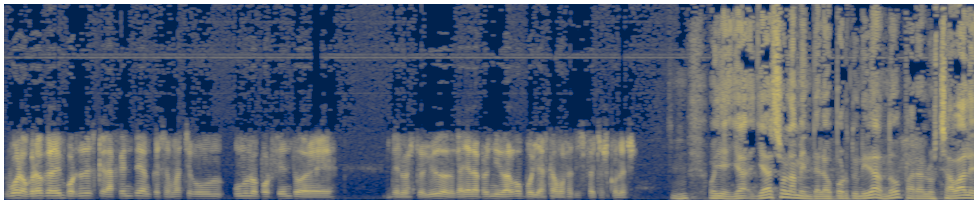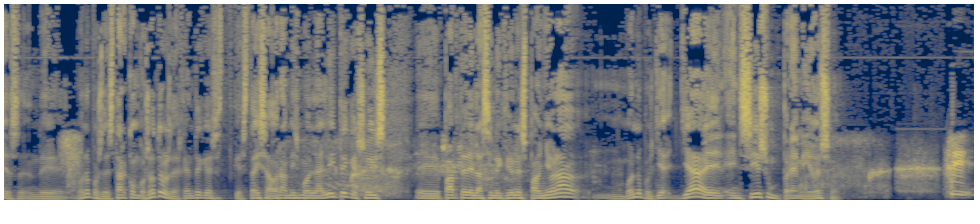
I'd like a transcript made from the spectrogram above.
bueno, creo que lo importante es que la gente, aunque se marche con un, 1% de, de nuestro ayudo, de que hayan aprendido algo, pues ya estamos satisfechos con eso. Oye, ya, ya solamente la oportunidad, ¿no? Para los chavales de, bueno, pues de estar con vosotros, de gente que, estáis ahora mismo en la elite, que sois eh, parte de la selección española, bueno, pues ya, ya en, sí es un premio eso. Sí,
